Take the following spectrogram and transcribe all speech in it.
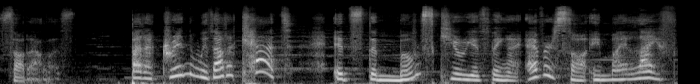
thought Alice. But a grin without a cat! It's the most curious thing I ever saw in my life.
